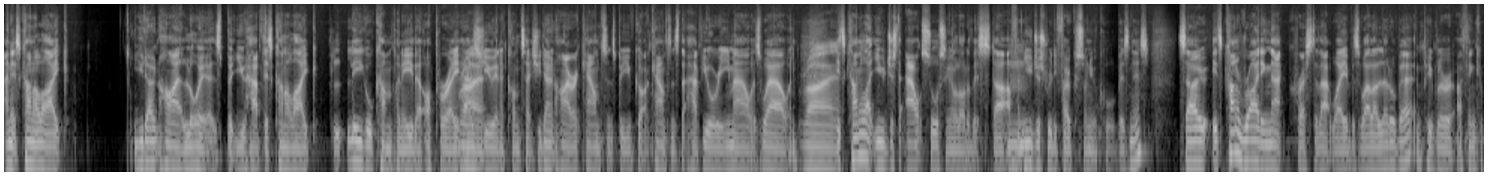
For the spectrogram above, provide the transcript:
and it's kind of like you don't hire lawyers, but you have this kind of like legal company that operate Right. as you in a context. You don't hire accountants, but you've got accountants that have your email as well. And Right. it's kind of like you just outsourcing a lot of this stuff and mm. you just really focus on your core business. So it's kind of riding that crest of that wave as well a little bit. And people are, I think, are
